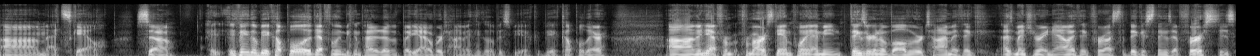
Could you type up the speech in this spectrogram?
um, at scale. So I think there'll be a couple. It'll definitely be competitive, but yeah, over time, I think there'll just be a, be a couple there. Um, and yeah, from, from our standpoint, I mean, things are going to evolve over time. I think, as mentioned right now, I think for us, the biggest things at first is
